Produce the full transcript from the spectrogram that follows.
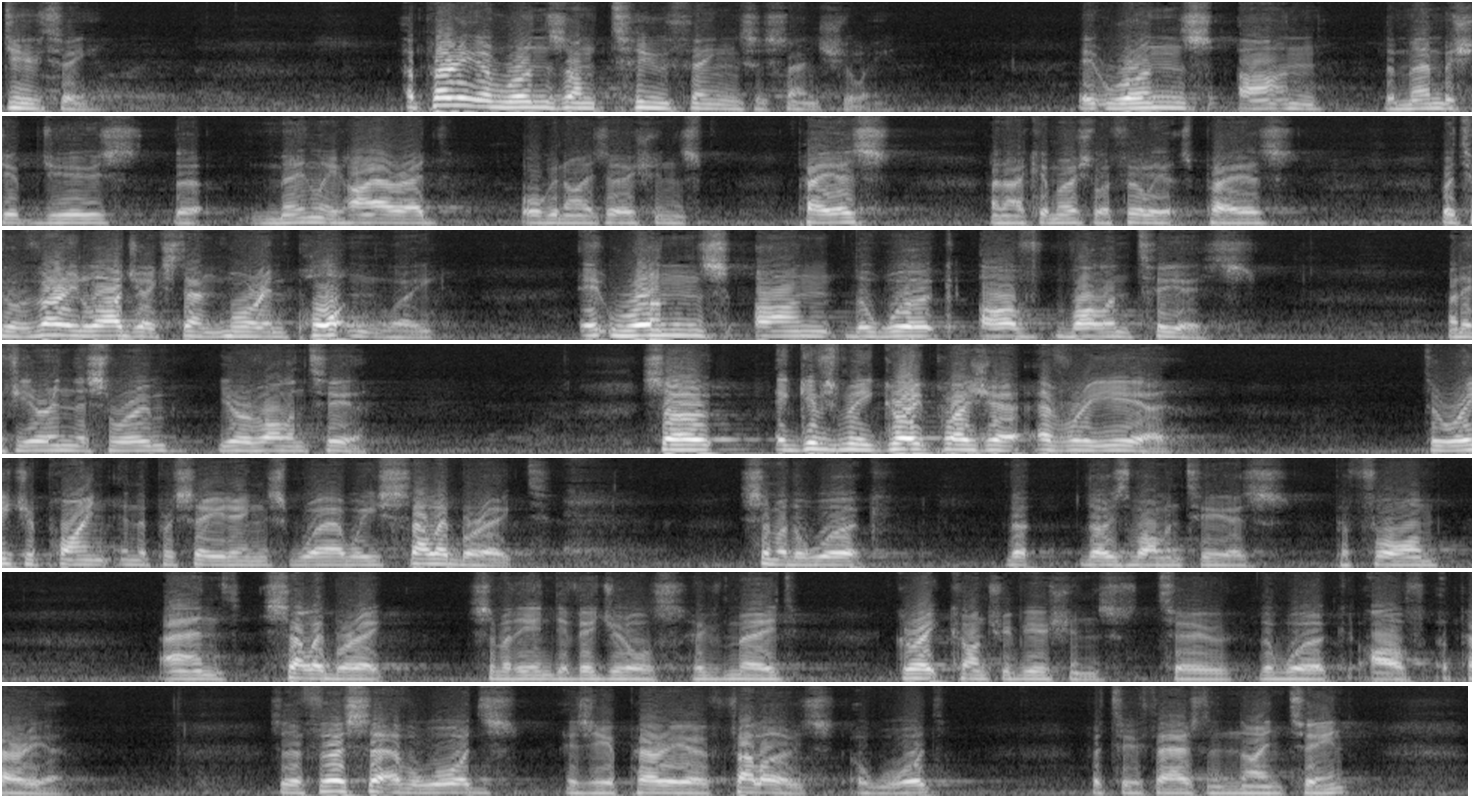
duty. Apereo runs on two things essentially. It runs on the membership dues that mainly higher ed organizations pay us and our commercial affiliates pay us. But to a very large extent, more importantly, it runs on the work of volunteers. And if you're in this room, you're a volunteer. So it gives me great pleasure every year to reach a point in the proceedings where we celebrate some of the work that those volunteers perform and celebrate some of the individuals who've made great contributions to the work of Apereo. So the first set of awards is the Apereo Fellows Award for 2019.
